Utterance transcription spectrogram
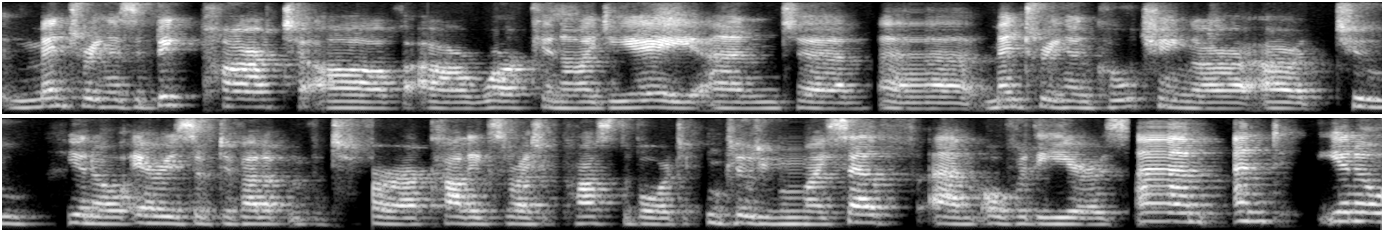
Mentoring is a big part of our work in IDA and uh, uh, mentoring and coaching are, are two, you know, areas of development for our colleagues right across the board, including myself um, over the years. Um, and, you know,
